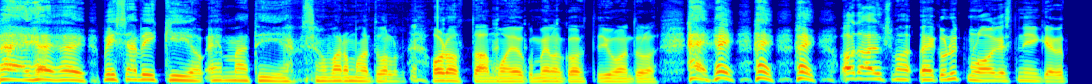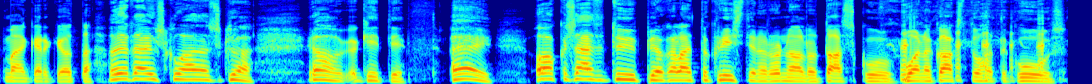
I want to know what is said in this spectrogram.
hei, hei, hei, missä Viki on? En mä tiedä. Se on varmaan tuolla odottaa mua joku, meillä on kohta juon tuolla. Hei, hei, hei, hei, ota yksi, mä, hei, kun nyt mulla on oikeasti niin kerran, että mä en kerkeä ottaa. Ota yksi kuva, ota yksi kuva. Joo, kiitti. Hei, ootko sä se tyyppi, joka laittoi Cristiano Ronaldo taskuun vuonna 2006?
